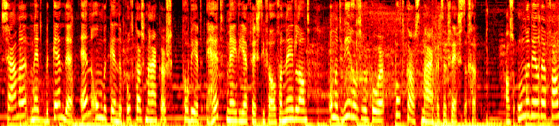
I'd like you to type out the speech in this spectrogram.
Samen met bekende en onbekende podcastmakers probeert het Mediafestival van Nederland om het wereldrecord podcast maken te vestigen. Als onderdeel daarvan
